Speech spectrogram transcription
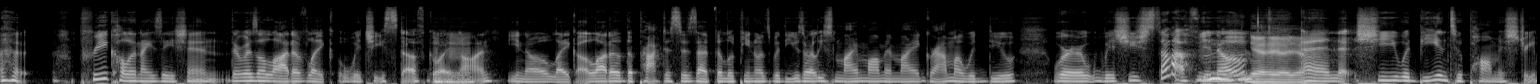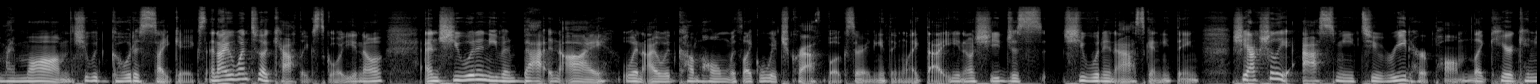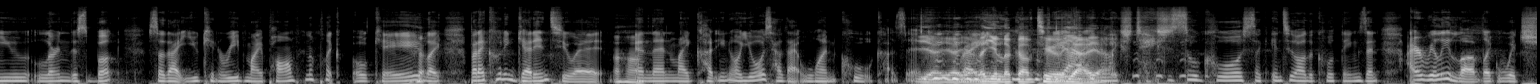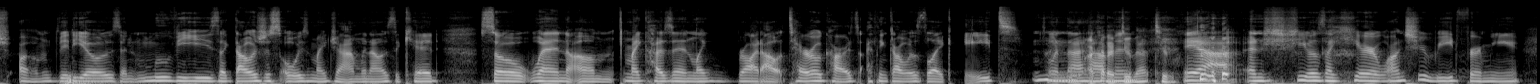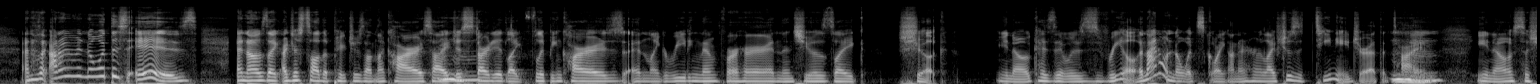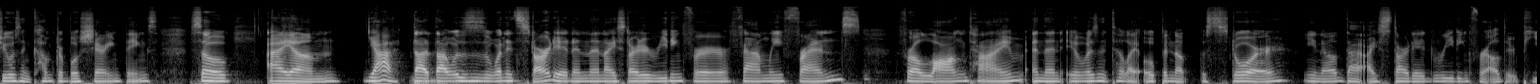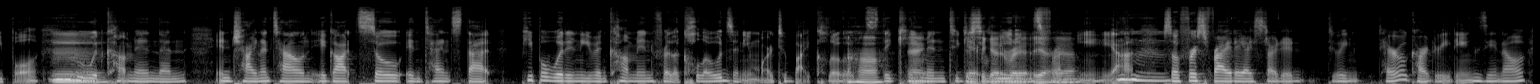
pre-colonization there was a lot of like witchy stuff going mm-hmm. on you know like a lot of the practices that filipinos would use or at least my mom and my grandma would do were witchy stuff you know? Mm-hmm. Yeah, yeah, yeah. and she would be into palmistry my mom she would go to psychics and i went to a catholic school you know? And she wouldn't even bat an eye when i would come home with like witchcraft books or anything like that you know? She just she wouldn't ask anything she actually asked me to read her palm like here can you learn this book so that you can read my palm and i'm like okay like but i couldn't get into it and then my cut you know you always have that one cool cousin Uh-huh. yeah, yeah, yeah. right? That you look up to. Yeah, and yeah. like, "Dang, she's so cool. She's like into all the cool things. And I really love like witch um, videos and movies. Like that was just always my jam when I was a kid. So when um, my cousin like brought out tarot cards, I think I was like 8 mm-hmm. when that I happened. gotta do that too. Yeah. and she was like, Here, why don't you read for me? And I was like, I don't even know what this is. And I was like, I just saw the pictures on the car. So I just mm-hmm. started like flipping cards and like reading them for her. And then she was like, shook, you know, because it was real. And I don't know what's going on in her life. She was a teenager at the mm-hmm. time, you know, so she wasn't comfortable sharing things. So I, um, yeah, that that was when it started, and then I started reading for family, friends for a long time, and then it wasn't until I opened up the store, you know, that I started reading for other people who would come in. And in Chinatown, it got so intense that people wouldn't even come in for the clothes anymore to buy clothes. Uh-huh. They came Dang. in to get, to get rid- readings yeah, from yeah. me. Yeah. So first Friday I started doing tarot card readings, you know.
